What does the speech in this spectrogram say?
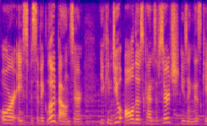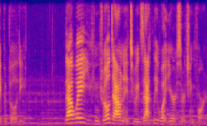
or a specific load balancer, you can do all those kinds of search using this capability. That way, you can drill down into exactly what you're searching for.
